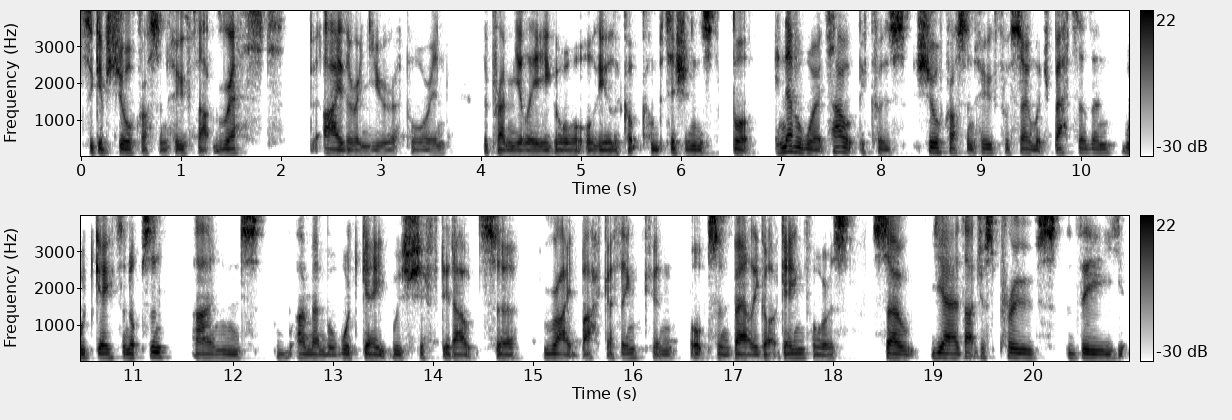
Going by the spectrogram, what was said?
to give Shawcross and Huth that rest, either in Europe or in the Premier League or, or the other cup competitions. But it never worked out because Shawcross and Huth were so much better than Woodgate and Upson. And I remember Woodgate was shifted out to right back, I think, and Upson barely got a game for us. So yeah, that just proves the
